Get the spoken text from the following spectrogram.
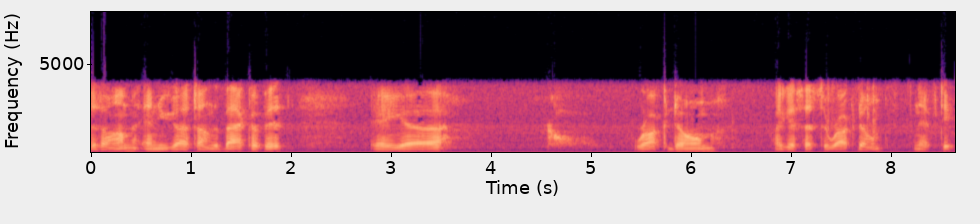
Saddam, and you got on the back of it a uh, rock dome, I guess that's the rock dome, nifty.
